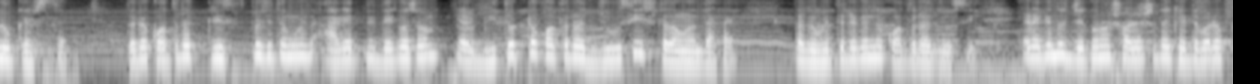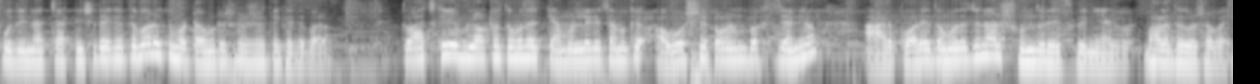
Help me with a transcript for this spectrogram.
লুক এসছে। তো এটা কতটা ক্রিস্পি হচ্ছে তুমি আগে তুমি দেখেছ, এর ভিতরটা কতটা জুসি সেটা তোমাদের দেখায় তাকে ভিতরে কিন্তু কতটা জুসি এটা কিন্তু যে কোনো সসের সাথে খেতে পারো পুদিনার চাটনির সাথে খেতে পারো কিংবা টমেটো সসের সাথে খেতে পারো। তো আজকের এই ব্লগটা তোমাদের কেমন লেগেছে আমাকে অবশ্যই কমেন্ট বক্সে জানিও, আর পরে তোমাদের জন্য আর সুন্দর রেসিপি নিয়ে আসব। ভালো থেকো সবাই।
